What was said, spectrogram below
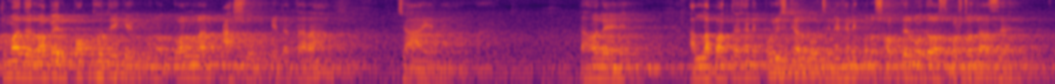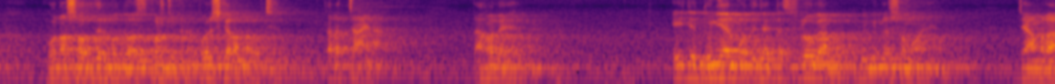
তোমাদের রবের পক্ষ থেকে কোনো কল্যাণ আসুক, এটা তারা চায় না। তাহলে আল্লাহ পাক তো এখানে পরিষ্কার বলছেন, এখানে কোনো শব্দের মধ্যে অস্পষ্টতা আছে? কোনো শব্দের মধ্যে অস্পষ্টতা নেই পরিষ্কার আল্লাহ বলছেন, তারা চায় না। তাহলে এই যে দুনিয়ার মধ্যে যে একটা স্লোগান বিভিন্ন সময় যে আমরা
